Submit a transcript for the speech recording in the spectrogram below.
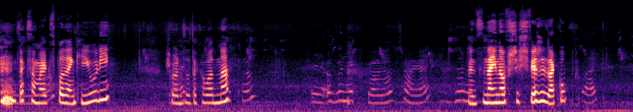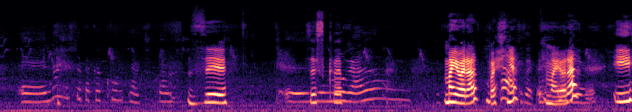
Tak samo jak spodenki Julii. Proszę bardzo, taka ładna. Y, Ogólnie ją wczoraj. Więc najnowszy, świeży zakup Tak. E, no i jeszcze taka kurteczka z Ze z sklep- Morala. Majoral właśnie. Tak, tak. Majoral. I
